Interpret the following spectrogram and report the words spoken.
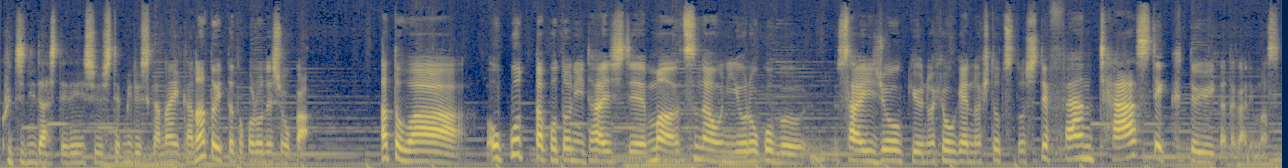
口に出して練習してみるしかないかなといったところでしょうか。あとは起こったことに対してまあ素直に喜ぶ最上級の表現の一つとして fantastic という言い方があります。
